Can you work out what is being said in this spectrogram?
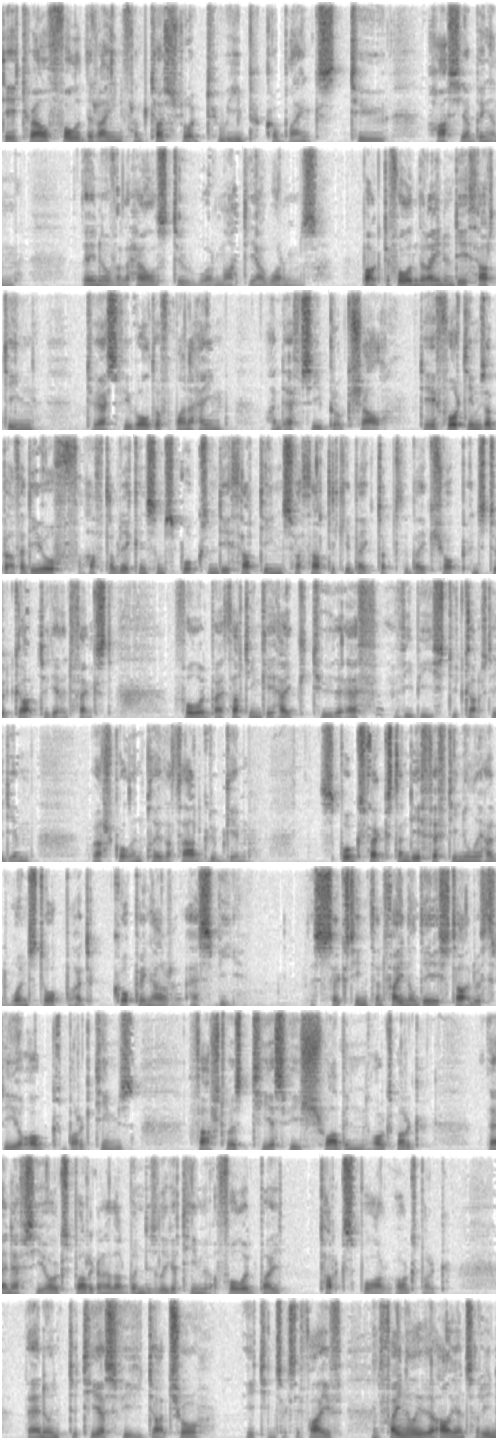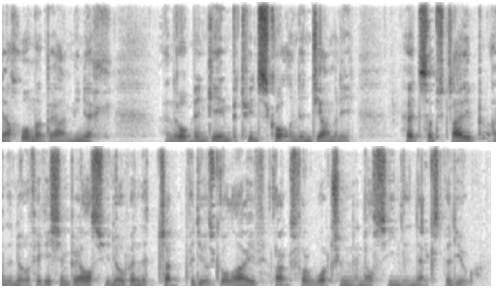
Day 12 followed the Rhine from TuS Rot-Weiss Koblenz to Hassia Bingen, then over the hills to Wormatia Worms. Back to following the Rhine on day 13 to SV Waldhof Mannheim and FC Bruchsal. Day 14 was a bit of a day off after breaking some spokes on day 13 so a 30k bike up to the bike shop in Stuttgart to get it fixed, followed by a 13k hike to the VfB Stuttgart Stadium where Scotland play their third group game. Spokes fixed and day 15 only had one stop at Göppinger SV. The 16th and final day started with three Augsburg teams. First was TSV Schwaben Augsburg, then FC Augsburg, another Bundesliga team, followed by Turkspor Augsburg. Then on to TSV Dachau 1865, and finally the Allianz Arena home of Bayern Munich in the opening game between Scotland and Germany. Hit subscribe and the notification bell so you know when the trip videos go live. Thanks for watching and I'll see you in the next video.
